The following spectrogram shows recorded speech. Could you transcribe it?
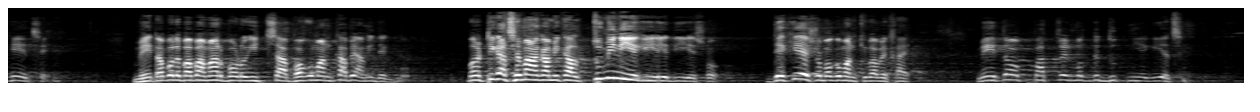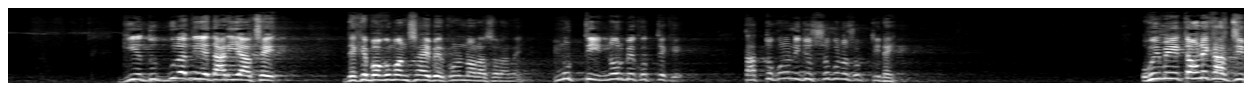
খেয়েছে। মেয়েটা বলে, বাবা, আমার বড় ইচ্ছা, ভগবান খাবে, আমি দেখব। বলে, ঠিক আছে মা, আগামীকাল তুমি নিয়ে গিয়ে দিয়ে এসো। দেখে এসো ভগবান কীভাবে খায়। মেয়েটাও পাত্রের মধ্যে দুধ নিয়ে গিয়েছে। গিয়ে দুধগুলা দিয়ে দাঁড়িয়ে আছে। দেখে ভগবান সাহেবের কোনো নড়াচড়া নাই। মূর্তি নড়বে থেকে তার তো কোনো নিজস্ব কোনো শক্তি নাই। ওই মেয়েটা অনেক আর্জি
